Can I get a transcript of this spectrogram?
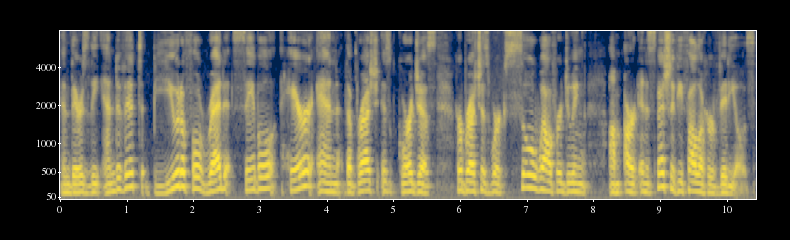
And there's the end of it. Beautiful red sable hair. And the brush is gorgeous. Her brushes work so well for doing um, art. And especially if you follow her videos.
